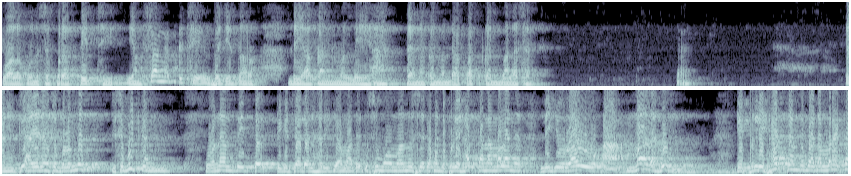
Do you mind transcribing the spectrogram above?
walaupun seberat biji yang sangat kecil biji zarah dia akan melihat dan akan mendapatkan balasan. Ya. Dan di ayat yang sebelumnya disebutkan bahwa nanti di kejadian hari kiamat itu semua manusia akan diperlihatkan amalannya. Liyurau a'malahum. Diperlihatkan kepada mereka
